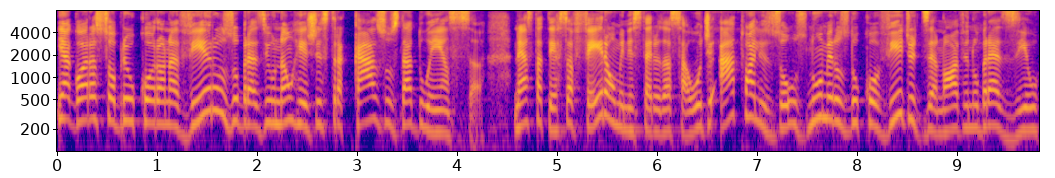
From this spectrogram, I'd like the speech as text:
E agora sobre o coronavírus, o Brasil não registra casos da doença. Nesta terça-feira, o Ministério da Saúde atualizou os números do Covid-19 no Brasil.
